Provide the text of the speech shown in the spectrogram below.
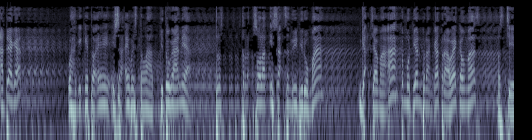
Ada kan? Wah kita eh isya eh wes telat gitu kan ya. Terus ter, sholat isya sendiri di rumah nggak jamaah kemudian berangkat raweh ke mas, masjid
